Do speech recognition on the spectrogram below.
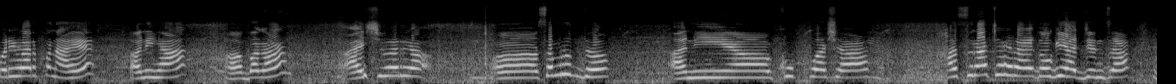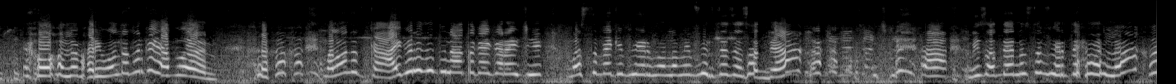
परिवार पण आहे. आणि ह्या अं, बघा ऐश्वर्य अं, समृद्ध आणि अं, खूप अशा हसरा चेहरा आहे दोघी आजींचा. हो लय भारी बोलतात बरं काय आपण. मला म्हणतात काय गरज आहे तुला आता काय करायची? मस्तपैकी फिर म्हणलं मी फिरतेच आहे सध्या. हा मी सध्या नुसतं फिरते म्हणलं.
